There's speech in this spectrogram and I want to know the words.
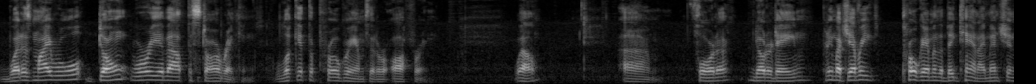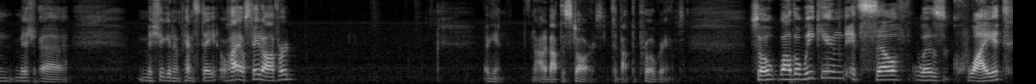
what is my rule? Don't worry about the star rankings. Look at the programs that are offering. Well, um, Florida, Notre Dame, pretty much every program in the Big Ten. I mentioned Mich- uh, Michigan and Penn State. Ohio State offered. Again, it's not about the stars, it's about the programs. So while the weekend itself was quiet,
